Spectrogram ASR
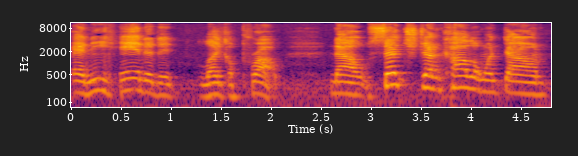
and he handed it like a pro. Now, since Giancarlo went down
